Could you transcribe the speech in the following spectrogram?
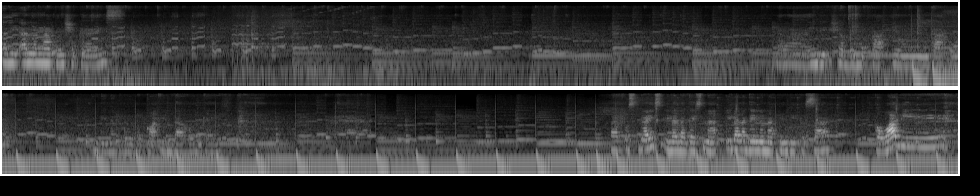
Talian lang natin siya guys. Para hindi siya bumuka yung dahon. Hindi nagbubuka yung dahon guys. Tapos guys, ilalagay na ilalagay na natin dito sa kawali.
